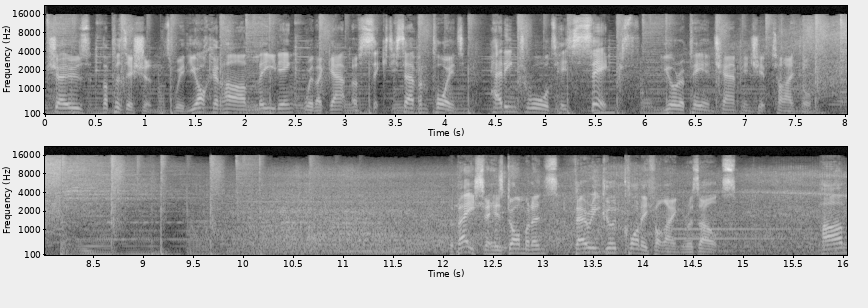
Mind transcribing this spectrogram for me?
shows the positions, with Jochen Hahn leading with a gap of 67 points, heading towards his sixth European Championship title. The base for his dominance, very good qualifying results. Hahn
